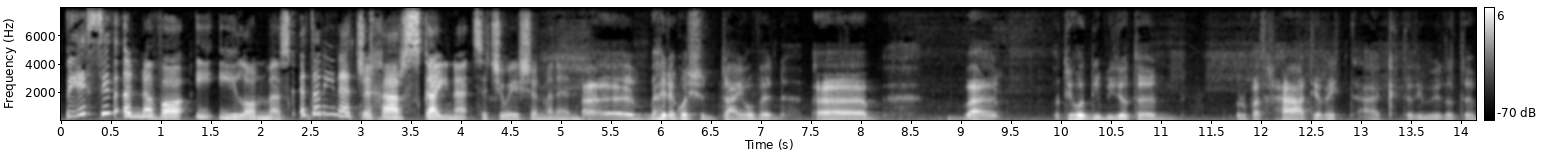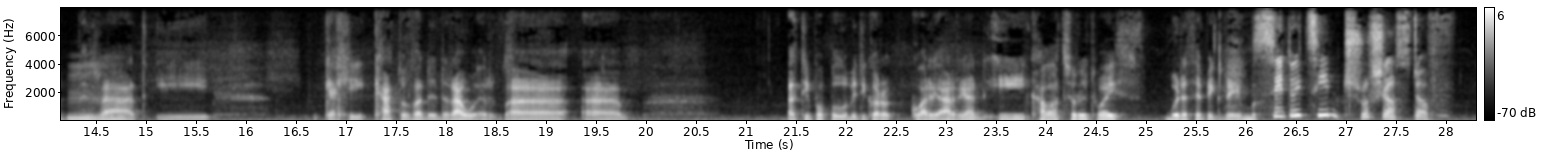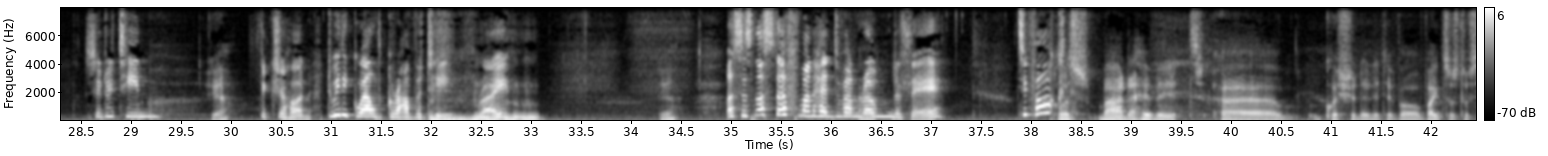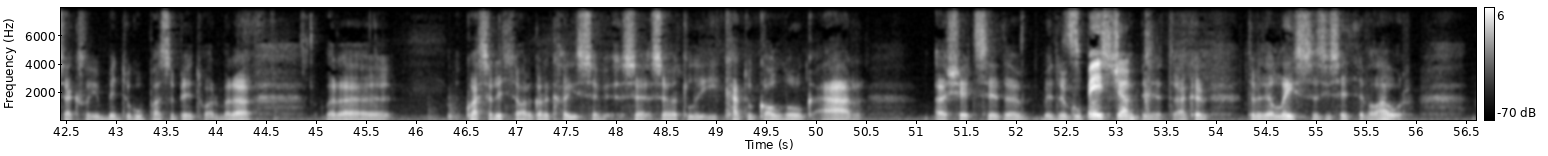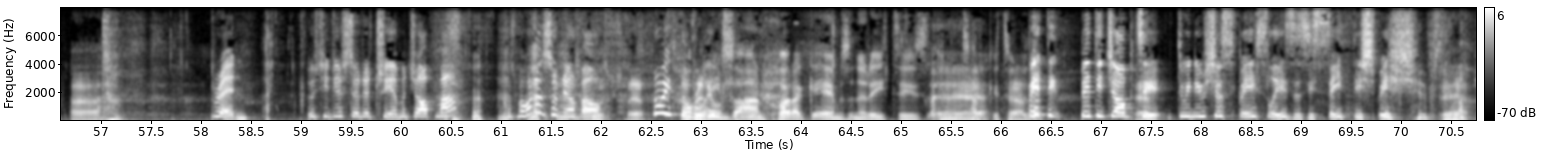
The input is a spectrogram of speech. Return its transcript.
Be sydd yna fo i Elon Musk? Ydy ni'n edrych ar Skynet situation fan hyn? Um, uh, hyn y gwestiwn da i ofyn. Um, Mae... Ydy hwn ddim mynd i fod yn rhywbeth rhad i redag. Dydy ddim mynd i fod yn mm. rhad i gallu cadw fyny yn yr awyr. Mae... Um, ydy pobl yn mynd i gorau gwario arian i cael at yr rwydwaith mwy na thebyg ddim. Sut wyt ti'n trwsio stwff? Sut wyt ti'n yeah. fixio hwn? Dwi wedi gweld Gravity, right? yeah. Os ys na stuff ma'n hedfan rownd y lle, ti ffoct? Cos mae yna hefyd um, cwestiwn yn edrych o faint o stwff sy'n actually mynd o gwmpas y byd. wan. Mae yna ma gwasanaethau ar gyfer cael ei sefydlu i cadw golwg ar y shit sydd yn mynd o gwmpas Space junk. byd. Ac yn defnyddio lasers i seithio fel awr. Uh, Bryn, wyt ti di ystyried y tri am y job ma? Cos mae hwnna'n swnio'n fel rwyth o hwyl. Dda'n chwarae games yn yr 80s yn yeah, target yeah, yeah. Be di job ti? Dwi'n iwsio space lasers i seithi spaceships. Yeah.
